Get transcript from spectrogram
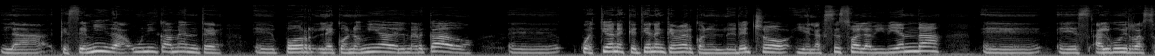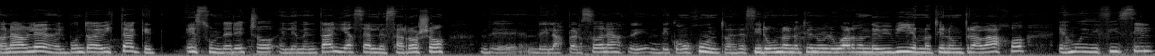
la, que se mida únicamente por la economía del mercado eh, cuestiones que tienen que ver con el derecho y el acceso a la vivienda eh, es algo irrazonable desde el punto de vista que es un derecho elemental y hace al desarrollo de, las personas de, conjunto. Es decir, uno no tiene un lugar donde vivir, no tiene un trabajo, es muy difícil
